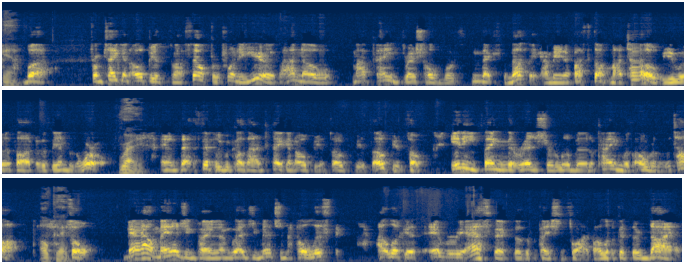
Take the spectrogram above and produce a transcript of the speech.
Yeah. But from taking opiates myself for 20 years, I know my pain threshold was next to nothing. I mean, if I stumped my toe, you would have thought it was the end of the world. Right. And that's simply because I'd taken opiates, opiates, opiates. So anything that registered a little bit of pain was over the top. Okay. So now managing pain, I'm glad you mentioned holistic. I look at every aspect of the patient's life. I look at their diet.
